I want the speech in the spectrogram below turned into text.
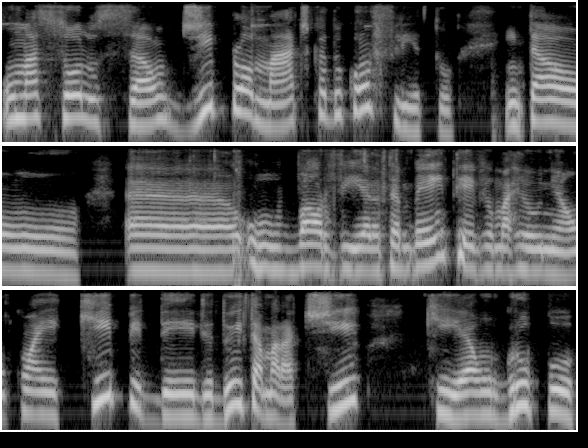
uma solução diplomática do conflito. Então, é, o Mauro Vieira também teve uma reunião com a equipe dele do Itamaraty, que é um grupo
